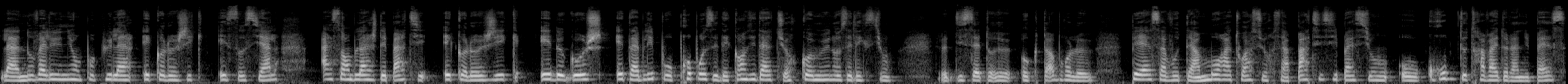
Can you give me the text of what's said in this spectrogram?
la nouvelle Union populaire écologique et sociale, assemblage des partis écologiques et de gauche établis pour proposer des candidatures communes aux élections. Le 17 euh, octobre, le PS a voté un moratoire sur sa participation au groupe de travail de la NUPES.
